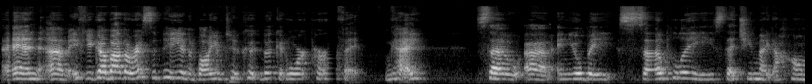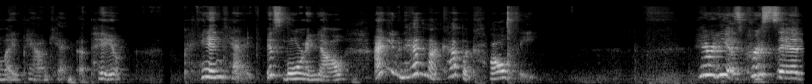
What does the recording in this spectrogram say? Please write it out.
And um, if you go by the recipe in the volume two cookbook, it'll work perfect. Okay. So, um, and you'll be so pleased that you made a homemade pound cake, a pan, pancake. It's morning, y'all. I ain't even had my cup of coffee. Here it is. Chris said,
